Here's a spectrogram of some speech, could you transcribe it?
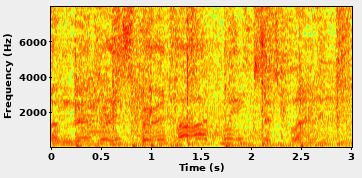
And every spirit heart makes its plan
